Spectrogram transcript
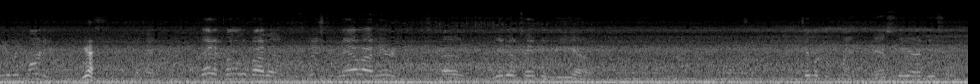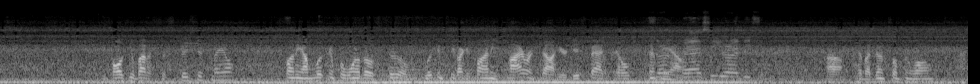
you recording? Yes. Okay. I got a call about a suspicious male out here uh, videotaping the uh, chemical plant. May I see sir? He called you about a suspicious mail? It's funny, I'm looking for one of those too. I'm looking to see if I can find any tyrants out here. Dispatch help sent Sir, me may out. I see your ID, sir? Uh, have I done something wrong? I'm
